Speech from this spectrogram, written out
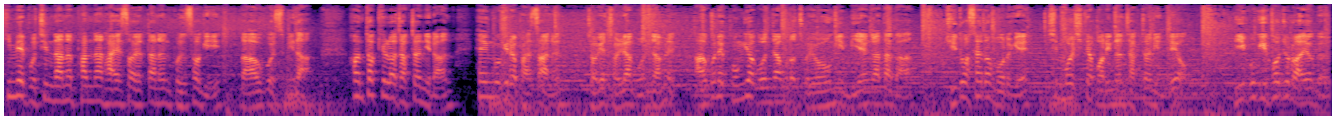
힘에 붙인다는 판단 하에서였다는 분석이 나오고 있습니다. 헌터킬러 작전이란 핵무기를 발사하는 적의 전략 원잠을 아군의 공격 원잠으로 조용히 미행하다가 뒤도 새도 모르게 침몰시켜버리는 작전인데요. 미국이 호주로 하여금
